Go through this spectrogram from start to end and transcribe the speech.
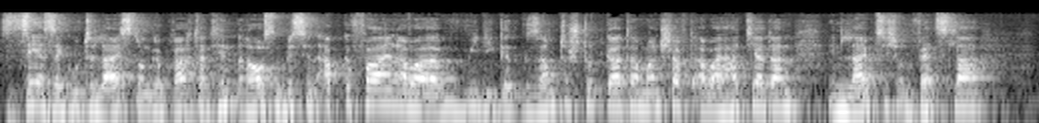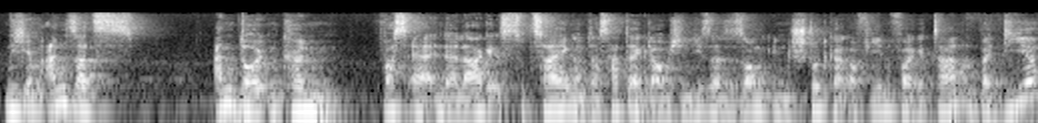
sehr, sehr gute Leistungen gebracht hat. Hinten raus ein bisschen abgefallen, aber wie die gesamte Stuttgarter Mannschaft. Aber er hat ja dann in Leipzig und Wetzlar nicht im Ansatz andeuten können, was er in der Lage ist zu zeigen. Und das hat er, glaube ich, in dieser Saison in Stuttgart auf jeden Fall getan. Und bei dir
